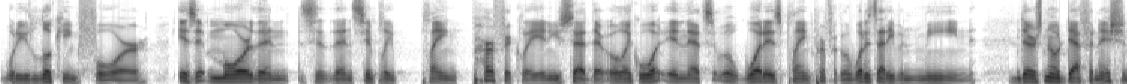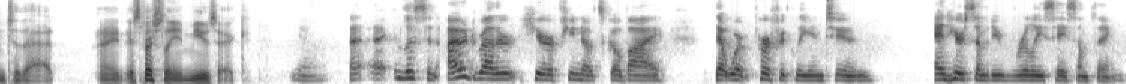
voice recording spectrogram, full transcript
what are you looking for? Is it more than than simply playing perfectly? And you said that, well, like, what? And that's well, what is playing perfectly? What does that even mean? There's no definition to that, right? Especially in music. Yeah. I, I, listen, I would rather hear a few notes go by that weren't perfectly in tune and hear somebody really say something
